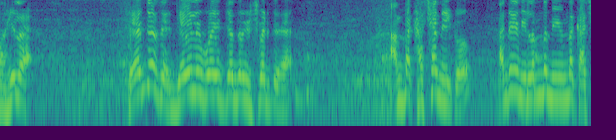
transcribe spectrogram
మహిళ ఏం చేస్తే జైలుకి పోయి చంద్ర విడిచిపెడితే అంత కష నీకు? అందుకే వీళ్ళందరూ నీ మీద కష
